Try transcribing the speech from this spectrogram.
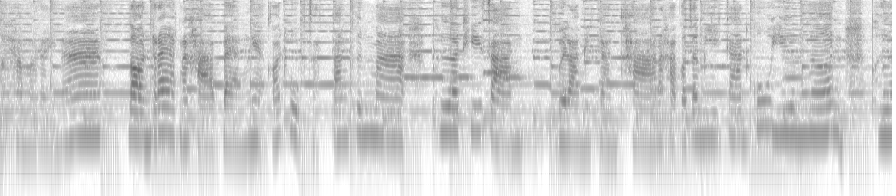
มาทำอะไรนะ ตอนแรกนะคะแบงก์เนี่ยก็ถูกจัดตั้งขึ้นมา เพื่อที่จะเวลามีการค้านะคะ ก็จะมีการกู้ยืมเงิน เพื่อ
